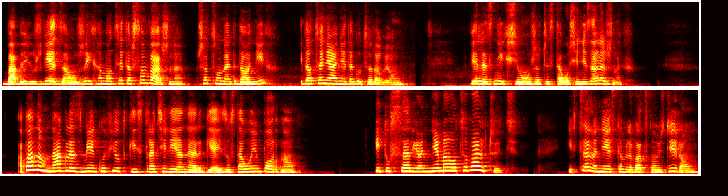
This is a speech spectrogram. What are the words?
Baby już wiedzą, że ich emocje też są ważne. Szacunek do nich i docenianie tego, co robią. Wiele z nich siłą rzeczy stało się niezależnych. A panom nagle zmiękły fiutki, stracili energię i zostało im porno. I tu serio nie ma o co walczyć. I wcale nie jestem lewacką zdzirą.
